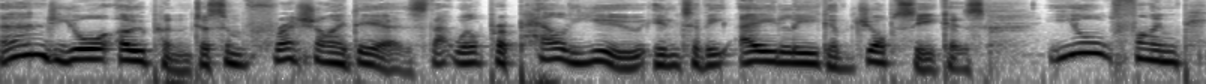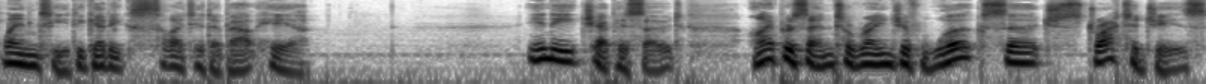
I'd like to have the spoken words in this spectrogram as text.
and you're open to some fresh ideas that will propel you into the A League of job seekers, you'll find plenty to get excited about here. In each episode, I present a range of work search strategies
